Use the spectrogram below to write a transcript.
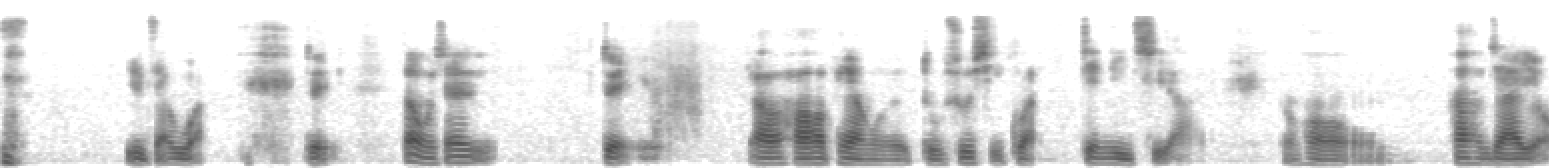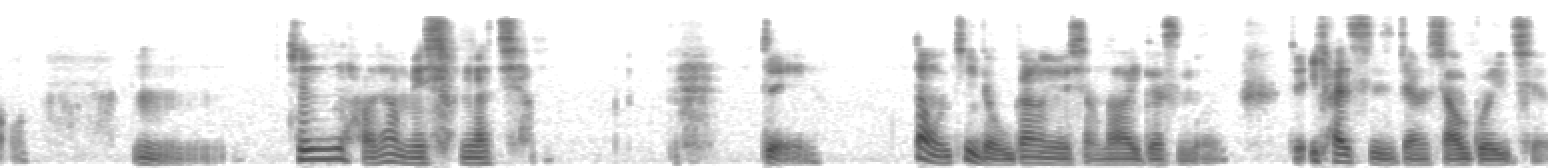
也在玩，对，但我现在对要好好培养我的读书习惯，建立起来，然后好好加油，嗯，其实好像没什么要讲，对，但我记得我刚刚有想到一个什么，就一开始讲小鬼以前，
